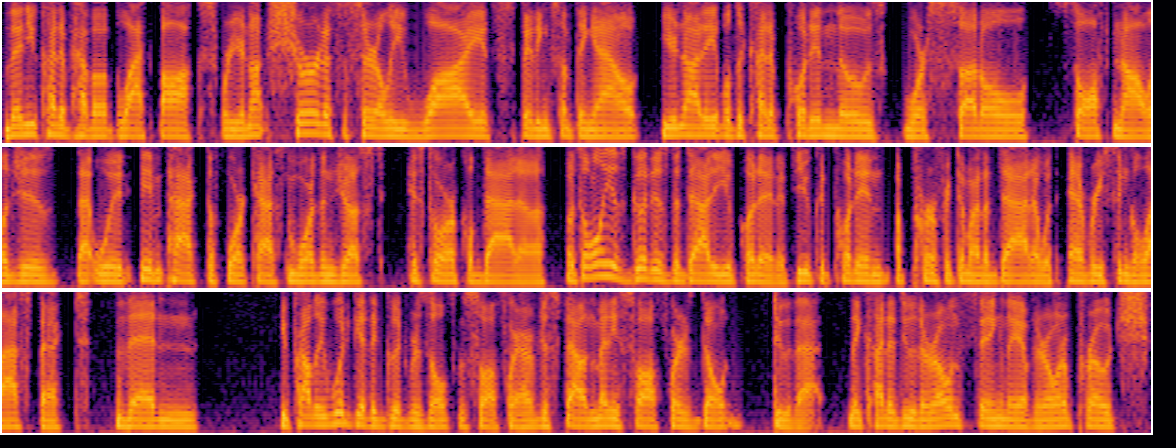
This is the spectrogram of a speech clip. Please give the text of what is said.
then you kind of have a black box where you're not sure necessarily why it's spitting something out. You're not able to kind of put in those more subtle, soft knowledges that would impact the forecast more than just historical data. But it's only as good as the data you put in. If you could put in a perfect amount of data with every single aspect, then you probably would get a good result from software. I've just found many softwares don't do that. They kind of do their own thing, they have their own approach.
